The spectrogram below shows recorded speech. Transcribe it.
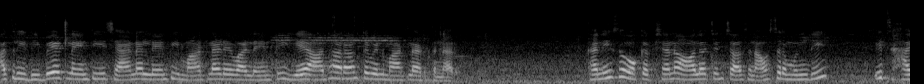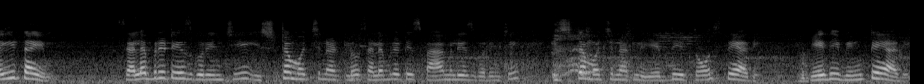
అసలు ఈ డిబేట్లు ఏంటి ఈ ఛానల్ ఏంటి మాట్లాడే వాళ్ళు ఏంటి ఏ ఆధారాలతో వీళ్ళు మాట్లాడుతున్నారు? కనీసం ఒక క్షణం ఆలోచించాల్సిన అవసరం ఉంది. ఇట్స్ హై టైం సెలబ్రిటీస్ గురించి ఇష్టం వచ్చినట్లు సెలబ్రిటీస్ ఫ్యామిలీస్ గురించి ఇష్టం వచ్చినట్లు ఏది తోస్తే అది ఏది వింటే అది.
